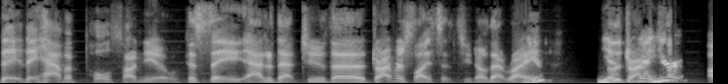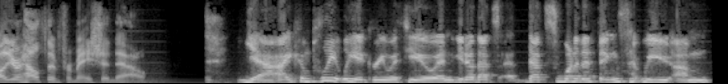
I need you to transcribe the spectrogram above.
they they have a pulse on you because they added that to the driver's license. You know that, right? So Yeah, the yeah, you're all your health information now. Yeah, I completely agree with you, and you know that's that's one of the things that we, um,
